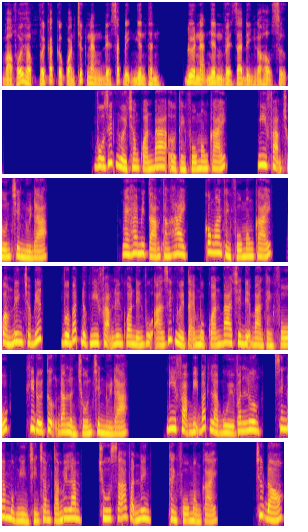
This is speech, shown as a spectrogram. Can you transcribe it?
và phối hợp với các cơ quan chức năng để xác định nhân thân, đưa nạn nhân về gia đình lo hậu sự. Vụ giết người trong quán bar ở thành phố Móng Cái, nghi phạm trốn trên núi đá. Ngày 28 tháng 2, Công an thành phố Móng Cái, Quảng Ninh cho biết vừa bắt được nghi phạm liên quan đến vụ án giết người tại một quán bar trên địa bàn thành phố khi đối tượng đang lẩn trốn trên núi đá. Nghi phạm bị bắt là Bùi Văn Lương, sinh năm 1985, chú xã Vạn Ninh, thành phố Móng Cái. Trước đó,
